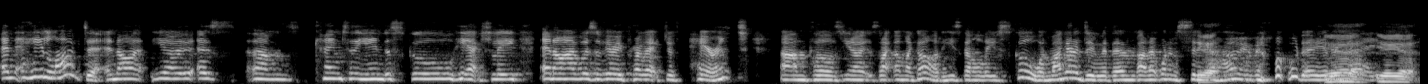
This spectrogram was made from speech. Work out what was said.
and he loved it. And I, you know, as um, came to the end of school, he actually, and I was a very proactive parent because um, you know it's like oh my god he's going to leave school what am i going to do with him i don't want him sitting yeah. at home all day every yeah, day. yeah yeah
